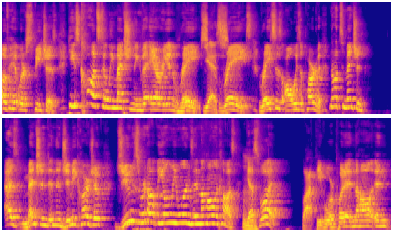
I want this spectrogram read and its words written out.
of Hitler's speeches, he's constantly mentioning the Aryan race. Yes. Race. Race is always a part of it. Not to mention, as mentioned in the Jimmy Carr joke, Jews were not the only ones in the Holocaust. Hmm. Guess what? Black people were put in the hol- in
